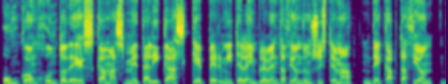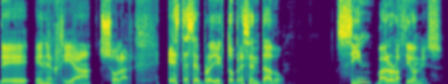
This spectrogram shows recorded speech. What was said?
un conjunto de escamas metálicas que permite la implementación de un sistema de captación de energía solar. Este es el proyecto presentado, sin valoraciones.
